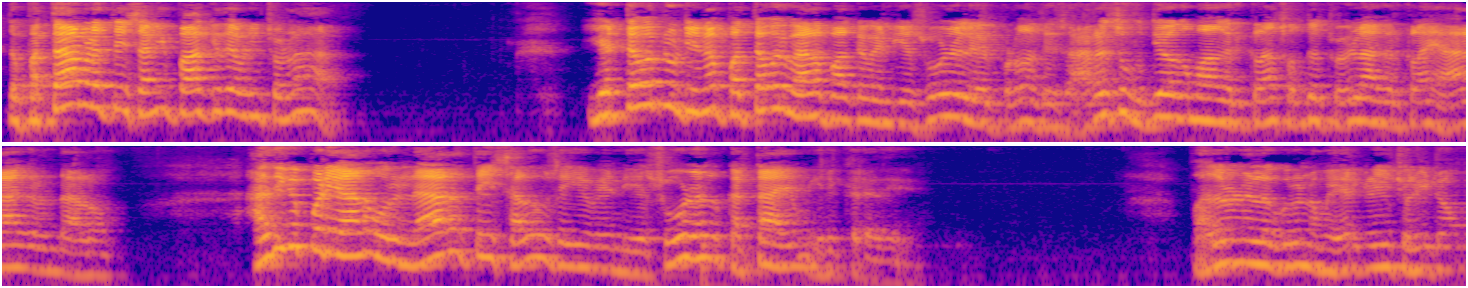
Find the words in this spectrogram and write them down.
இந்த பத்தாம் இடத்தை சனி பார்க்குது அப்படின்னு சொன்னால் எட்டவர் டியூட்டினா பத்தவர் வேலை பார்க்க வேண்டிய சூழல் ஏற்படும். அது அரசு உத்தியோகமாக இருக்கலாம் சொந்த தொழிலாக இருக்கலாம் யாராக இருந்தாலும். அதிகப்படியான ஒரு நேரத்தை செலவு செய்ய வேண்டிய சூழல் கட்டாயம் இருக்கிறது. பதினொன்றில் குரு நம்ம ஏற்கனவே சொல்லிட்டோம்.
